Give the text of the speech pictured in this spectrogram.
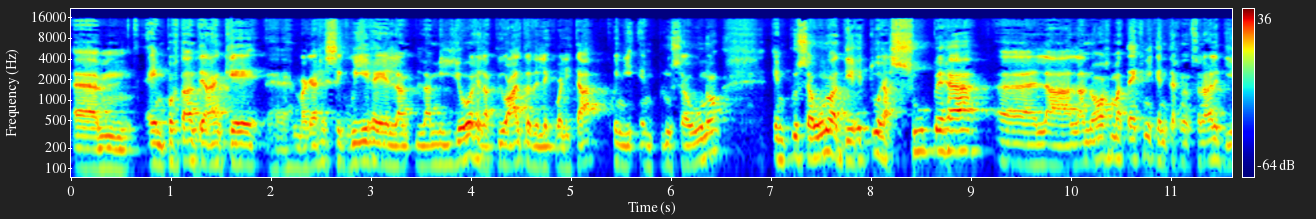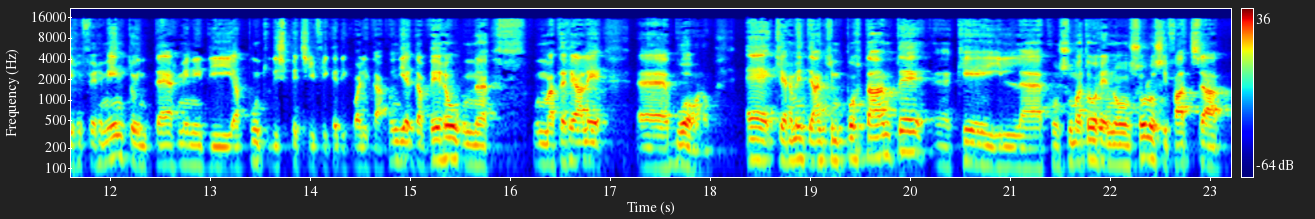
Um, è importante anche eh, magari seguire la, la, migliore, la più alta delle qualità, quindi M A1, M plus A1 addirittura supera eh, la, la, norma tecnica internazionale di riferimento in termini di, appunto, di specifiche di qualità, quindi è davvero un, un materiale eh, buono. È chiaramente anche importante eh, che il consumatore non solo si faccia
